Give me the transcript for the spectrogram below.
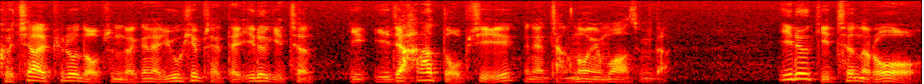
거치할 필요도 없습니다. 그냥 60세 때 1억 2천. 이자 하나도 없이 그냥 장롱에 모았습니다. 1억 2천으로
